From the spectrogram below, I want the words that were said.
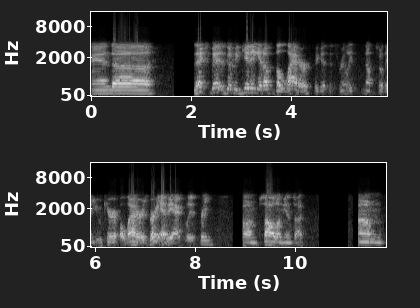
And uh, next bit is going to be getting it up the ladder because it's really not so that you would carry up a ladder. It's very heavy, actually. It's pretty um, solid on the inside. Um,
